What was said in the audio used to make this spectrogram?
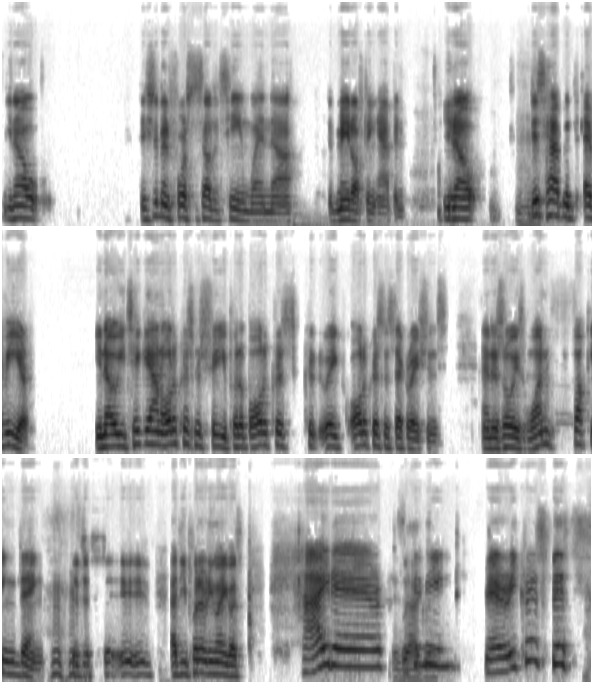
you know they should have been forced to tell the team when uh, the Madoff thing happened. You know, mm-hmm. this happens every year. You know, you take down all the Christmas tree, you put up all the Chris, all the Christmas decorations, and there's always one fucking thing. it just it, after you put everything away, he goes, "Hi there, exactly. look at me, Merry Christmas."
